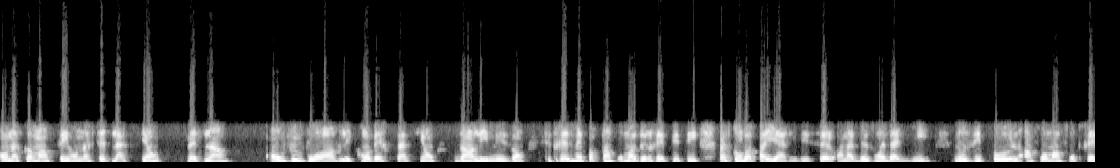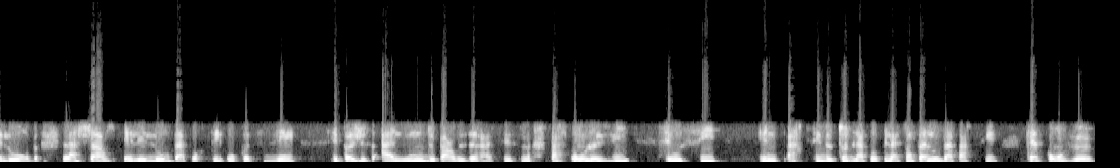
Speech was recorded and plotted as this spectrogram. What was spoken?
on a commencé, on a fait l'action. Maintenant, on veut voir les conversations dans les maisons. C'est très important pour moi de le répéter parce qu'on va pas y arriver seul. On a besoin d'alliés. Nos épaules, en ce moment, sont très lourdes. La charge, elle est lourde à porter au quotidien. C'est pas juste à nous de parler de racisme parce qu'on le vit. C'est aussi une partie de toute la population. Ça nous appartient. Qu'est-ce qu'on veut?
